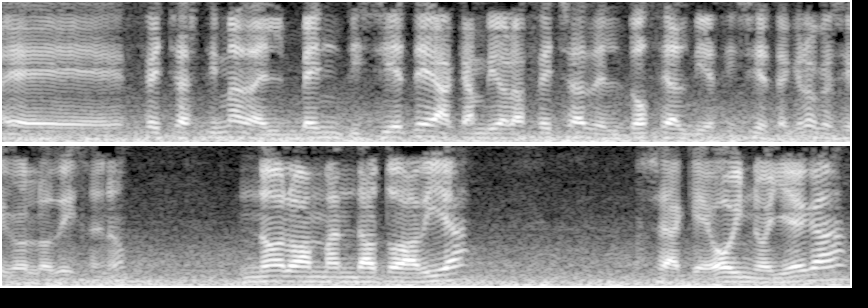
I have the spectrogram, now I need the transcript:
eh, fecha estimada el 27, ha cambiado la fecha del 12 al 17, creo que sí que os lo dije, ¿no? No lo han mandado todavía, o sea que hoy no llega,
